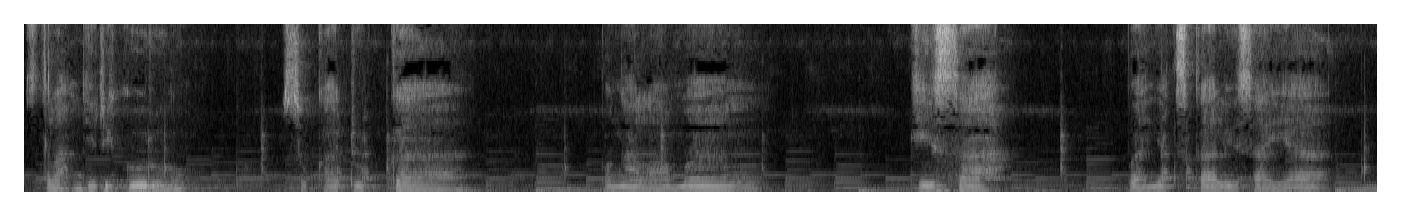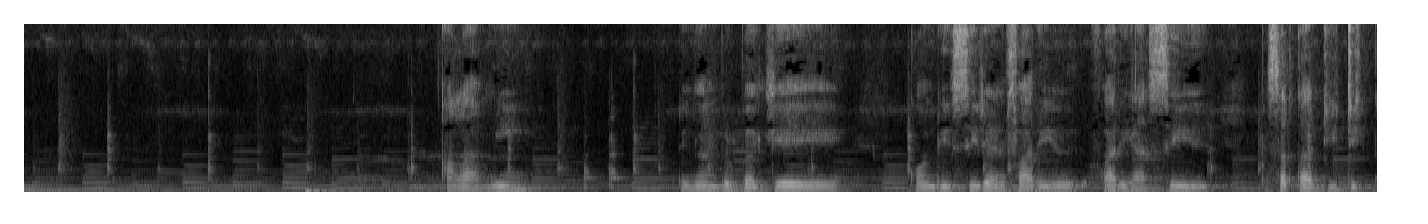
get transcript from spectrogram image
setelah menjadi guru, suka duka pengalaman, kisah banyak sekali saya alami dengan berbagai kondisi dan vari, variasi peserta didik.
